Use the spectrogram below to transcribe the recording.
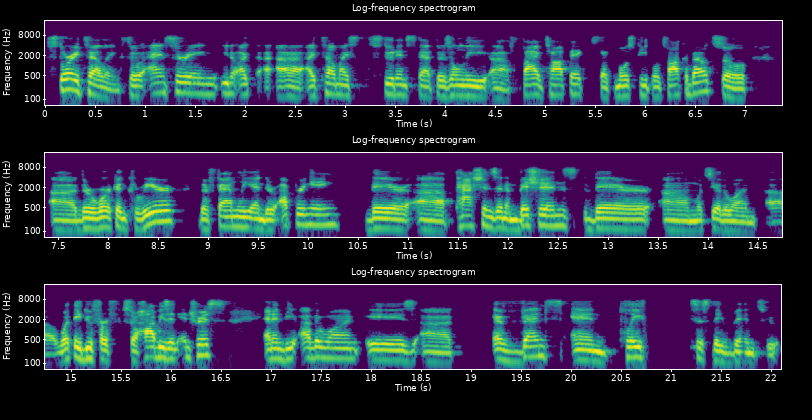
Storytelling. So answering you know I, I, I tell my students that there's only uh, five topics that most people talk about. So uh, their work and career their family and their upbringing their uh, passions and ambitions their um, what's the other one? Uh, what they do for so hobbies and interests. And then the other one is uh, events and places they've been to.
